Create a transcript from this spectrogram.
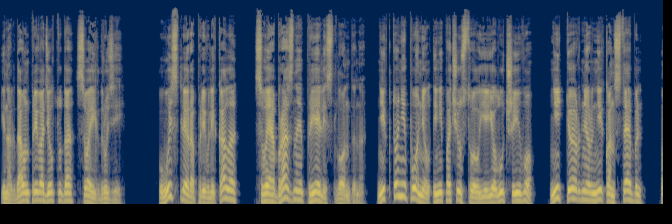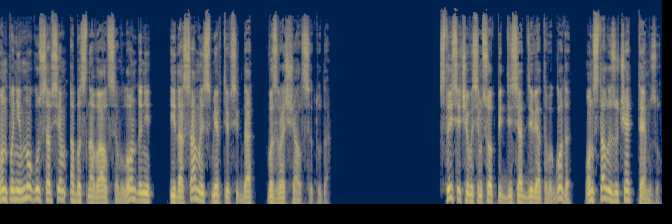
Иногда он приводил туда своих друзей. Уистлера привлекала своеобразная прелесть Лондона. Никто не понял и не почувствовал ее лучше его. Ни Тернер, ни Констебль. Он понемногу совсем обосновался в Лондоне и до самой смерти всегда возвращался туда. С 1859 года он стал изучать Темзу.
